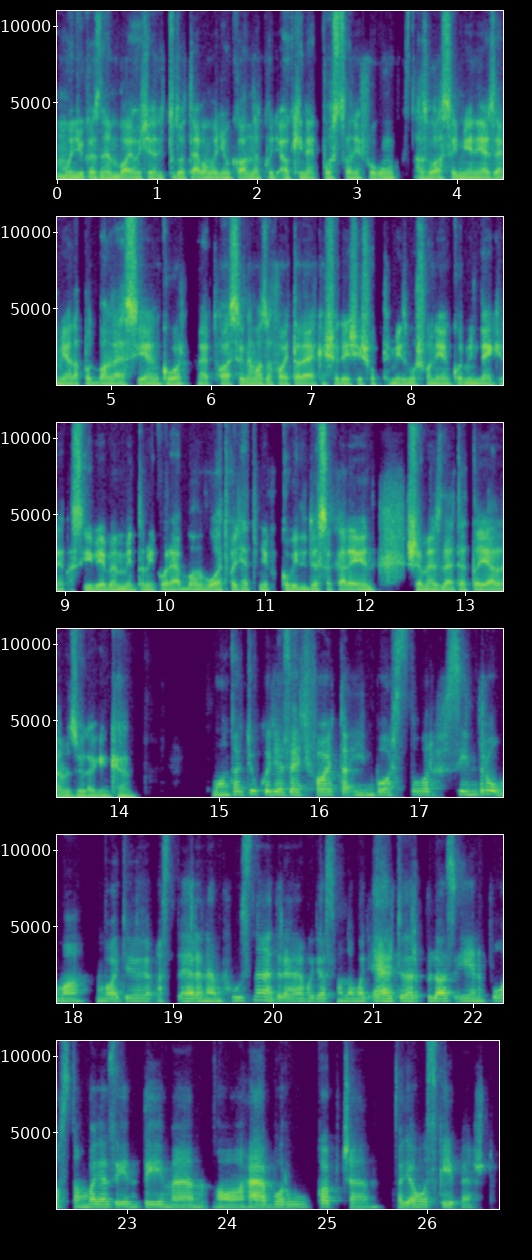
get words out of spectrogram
Mondjuk az nem baj, hogyha tudatában vagyunk annak, hogy akinek posztolni fogunk, az valószínűleg milyen érzelmi állapotban lesz ilyenkor, mert valószínűleg nem az a fajta lelkesedés és optimizmus van ilyenkor mindenkinek a szívében, mint ami korábban volt, vagy hát mondjuk a Covid időszak elején sem ez lehetett a jellemző leginkább. Mondhatjuk, hogy ez egyfajta impostor szindróma, vagy azt erre nem húznád rá, hogy azt mondom, hogy eltörpül az én posztom, vagy az én témám a háború kapcsán, vagy ahhoz képest?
